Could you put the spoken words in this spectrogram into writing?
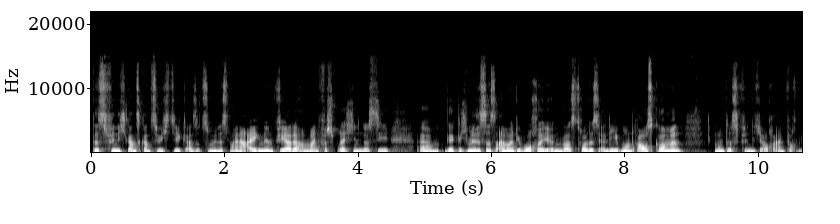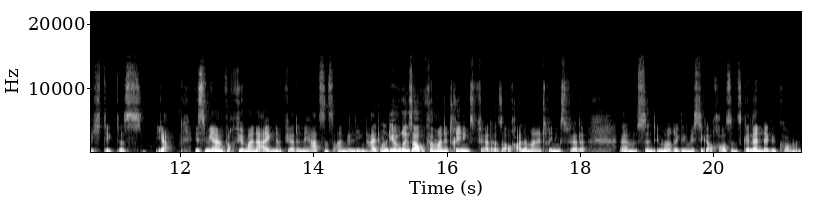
Das finde ich ganz, ganz wichtig. Also zumindest meine eigenen Pferde haben mein Versprechen, dass sie ähm, wirklich mindestens einmal die Woche irgendwas Tolles erleben und rauskommen. Und das finde ich auch einfach wichtig. Das, ja, ist mir einfach für meine eigenen Pferde eine Herzensangelegenheit. Und übrigens auch für meine Trainingspferde. Also auch alle meine Trainingspferde ähm, sind immer regelmäßig auch raus ins Gelände gekommen.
